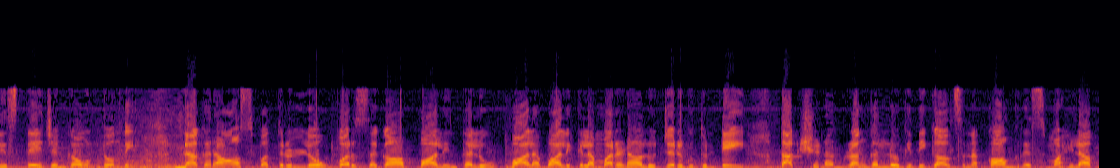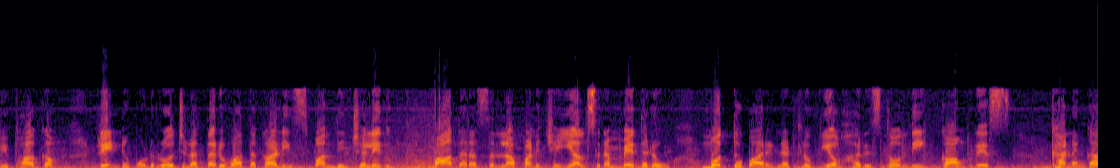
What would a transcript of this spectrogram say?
నిస్తేజంగా ఉంటోంది. నగర ఆసుపత్రుల్లో వరుసగా బాలింతలు బాలబాలికల మరణాలు జరుగుతుంటే తక్షణం రంగంలోకి దిగాల్సిన కాంగ్రెస్ మహిళా విభాగం రెండు మూడు రోజుల తరువాత కానీ స్పందించలేదు. పాదరసంలా పనిచేయాల్సిన మెదడు మొద్దుబారినట్లు వ్యవహరిస్తోంది కాంగ్రెస్. ఘనంగా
